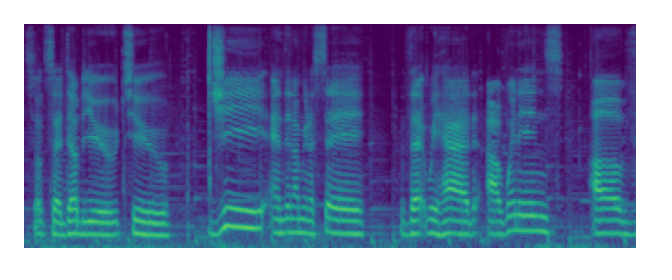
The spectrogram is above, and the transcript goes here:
So let's say W-2G, and then I'm going to say that we had uh, winnings of,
